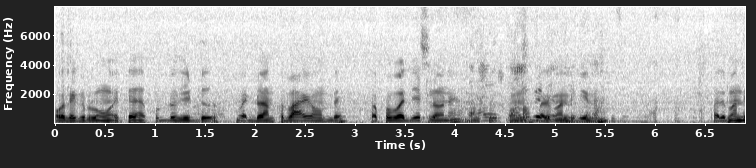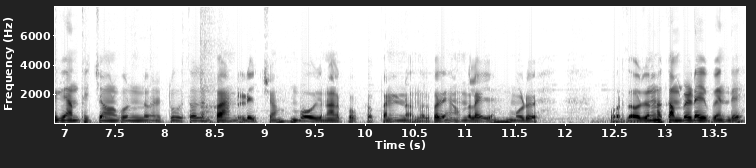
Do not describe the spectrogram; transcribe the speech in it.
ఒక దగ్గర రూమ్ అయితే ఫుడ్ గిడ్డు బెడ్ అంత బాగా ఉంది. తక్కువ బడ్జెట్లోనే మనం చూసుకున్నాం పది మందికి పది మందికి ఎంత ఇచ్చాం అనుకుంటే టూ థౌజండ్ ఫైవ్ హండ్రెడ్ ఇచ్చాం. భోజనాలకు ఒక పన్నెండు వందలు పదిహేను వందలు అయ్యాయి. మూడు ఫోర్ థౌజండ్లో కంప్లీట్ అయిపోయింది.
